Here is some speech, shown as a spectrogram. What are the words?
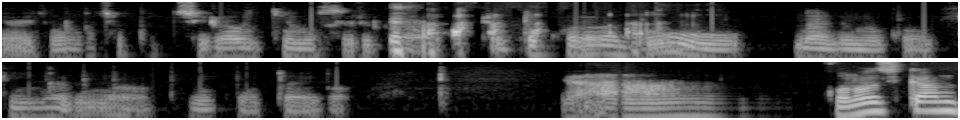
言われるとなんかちょっと違う気もするから、ちょっとこれがどうなるのか気になるな、この交代が。いやーこの時間帯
